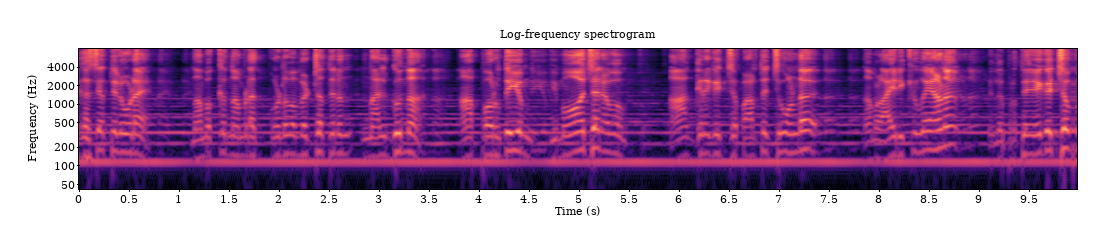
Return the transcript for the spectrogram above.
രഹസ്യത്തിലൂടെ നമുക്ക് നമ്മുടെ കുടുംബവൃക്ഷത്തിന് നൽകുന്ന ആ പൊറുതിയും വിമോചനവും ആഗ്രഹിച്ച് പ്രാർത്ഥിച്ചുകൊണ്ട് നമ്മൾ ആയിരിക്കുകയാണ് ഇന്ന് പ്രത്യേകിച്ചും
